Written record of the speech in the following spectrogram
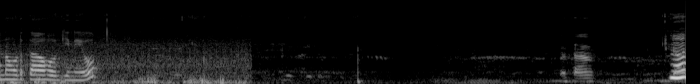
ನೋಡ್ತಾ ಹೋಗಿ ನೀವು. बताओ हाँ?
